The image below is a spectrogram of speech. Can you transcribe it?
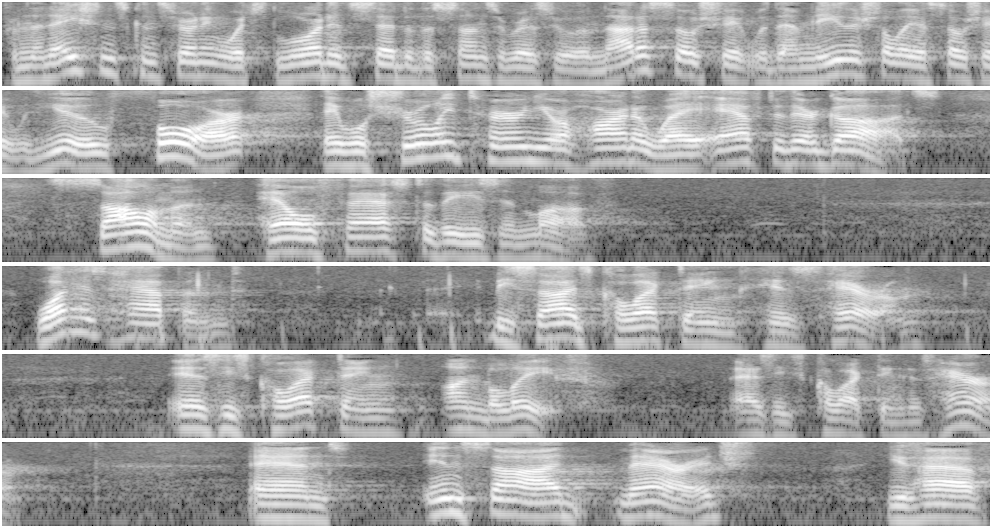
from the nations concerning which the Lord had said to the sons of Israel, Not associate with them, neither shall they associate with you, for they will surely turn your heart away after their gods. Solomon held fast to these in love. What has happened, besides collecting his harem, is he's collecting unbelief as he's collecting his harem. And inside marriage, you have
